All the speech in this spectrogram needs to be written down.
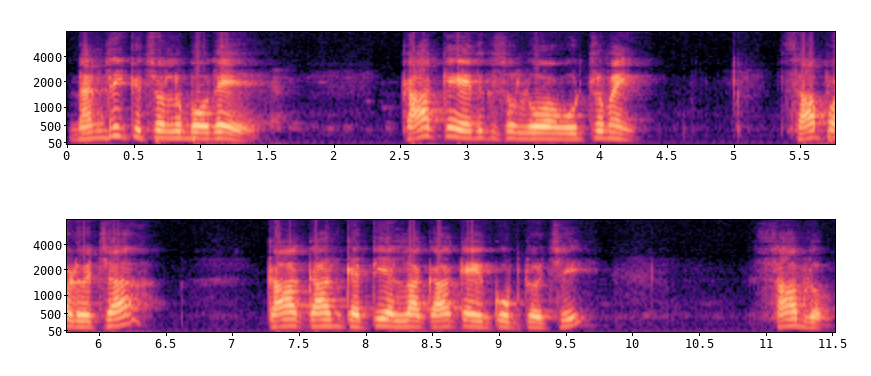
நன்றிக்கு சொல்லும்போதே காக்கை எதுக்கு சொல்லுவோம்? ஒற்றுமை. சாப்பாடு வச்சா காக்கான்னு கத்தி எல்லா காக்கையும் கூப்பிட்டு வச்சு சாப்பிடும்.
